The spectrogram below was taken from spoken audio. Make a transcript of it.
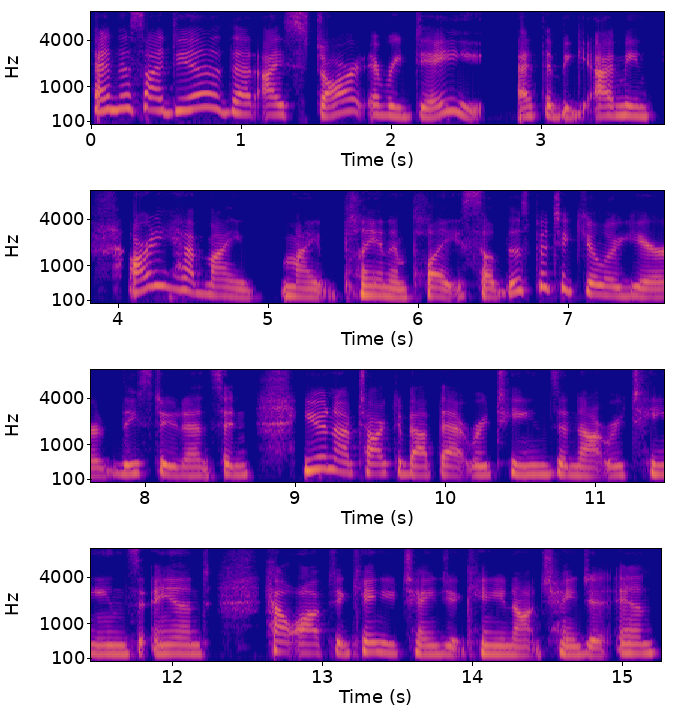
And this idea that I start every day at the beginning i mean i already have my my plan in place. So this particular year these students and you and i've talked about that routines and not routines and how often can you change it can you not change it? And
